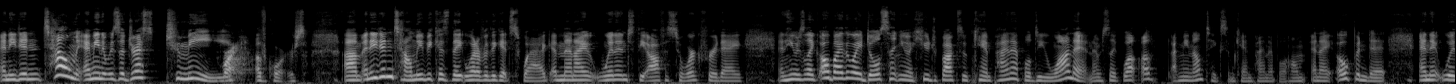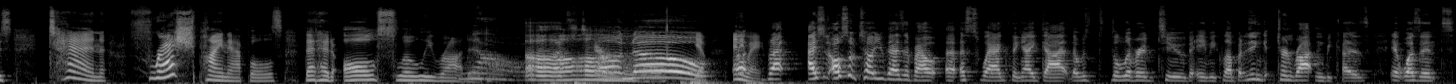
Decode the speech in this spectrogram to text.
and he didn't tell me. I mean, it was addressed to me, Right. of course, um, and he didn't tell me because they whatever they get swag. And then I went into the office to work for a day, and he was like, "Oh, by the way, Dole sent you a huge box of canned pineapple. Do you want it?" And I was like, "Well, I'll, I mean, I'll take some canned pineapple home." And I opened it, and it was ten fresh pineapples that had all slowly rotted. Oh no. Yep. Anyway. Uh, but I should also tell you guys about a, a swag thing I got that was delivered to the AV Club, but it didn't get turn rotten because it wasn't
